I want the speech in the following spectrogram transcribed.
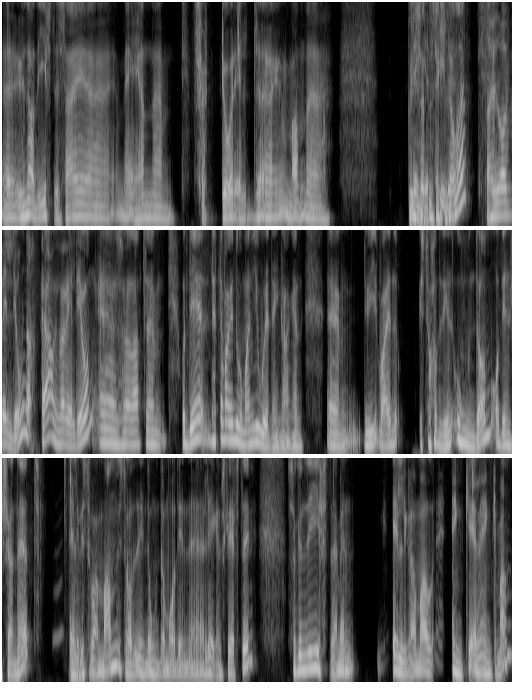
Eh, Hun hadde giftet seg med en eh, 40 år eldre mann på 1760-tallet. Da hun var veldig ung, da. Ja, hun var veldig ung. Sånn at, og det, dette var jo noe man gjorde den gangen. Du var en, hvis du hadde din ungdom og din skjønnhet, eller hvis du var mann, hvis du hadde din ungdom og dine legemskrefter, så kunne du gifte deg med en eldgammel enke eller enkemann,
